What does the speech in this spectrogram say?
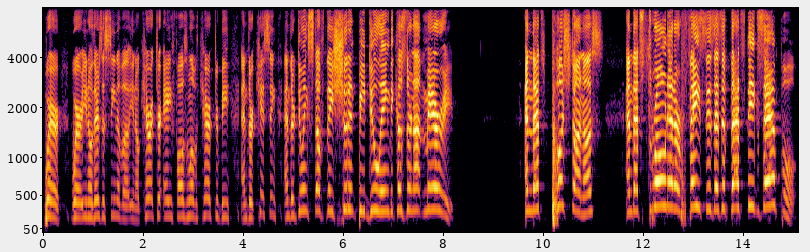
where, where you know, there's a scene of a, you know, character A falls in love with character B, and they're kissing, and they're doing stuff they shouldn't be doing because they're not married. And that's pushed on us, and that's thrown at our faces as if that's the example,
